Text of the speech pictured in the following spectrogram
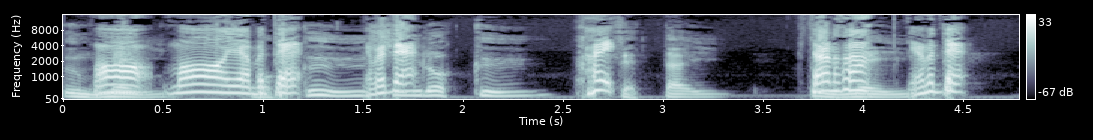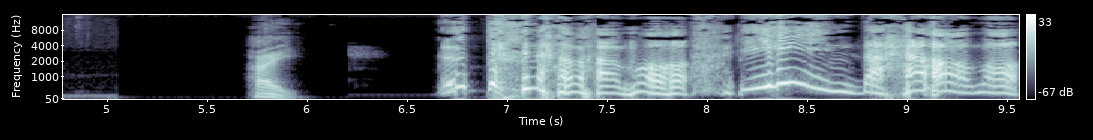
う、運もう、命、もうやめて。や目めてはい絶対、北原さん、やめて。はい。ウテナはもう、いいんだよ、もう。ああ、も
